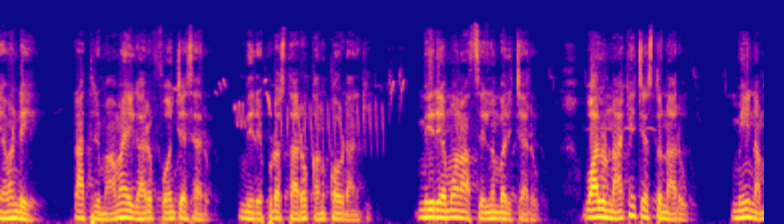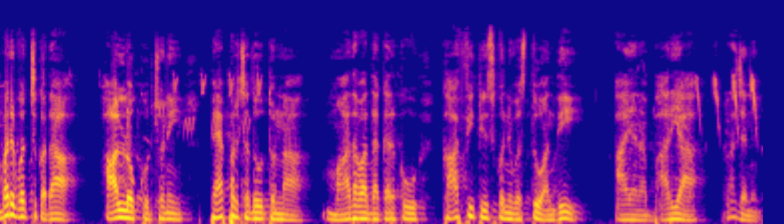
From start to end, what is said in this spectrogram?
ఏమండి రాత్రి మామయ్య గారు ఫోన్ చేశారు. మీరెప్పుడొస్తారో కనుక్కోవడానికి. మీరేమో నా సెల్ నంబర్ ఇచ్చారు. వాళ్ళు నాకే చేస్తున్నారు. మీ నంబర్ ఇవ్వచ్చు కదా. హాల్లో కూర్చొని పేపర్ చదువుతున్న మాధవ దగ్గరకు కాఫీ తీసుకుని వస్తూ అంది ఆయన భార్య రజని.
